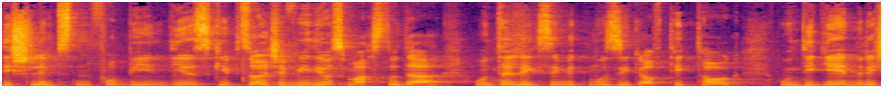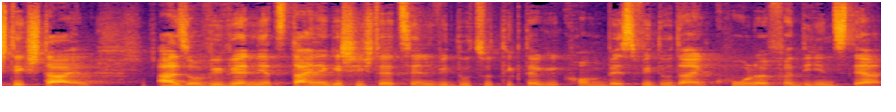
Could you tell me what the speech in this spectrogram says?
die schlimmsten Phobien, die es gibt. Solche Videos machst du da, unterlegst sie mit Musik auf TikTok und die gehen richtig steil. Also, wir werden jetzt deine Geschichte erzählen, wie du zu TikTok gekommen bist, wie du dein Kohle verdienst, ja?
